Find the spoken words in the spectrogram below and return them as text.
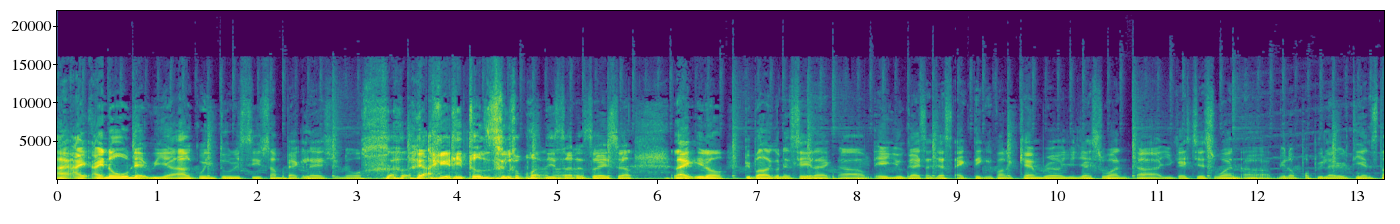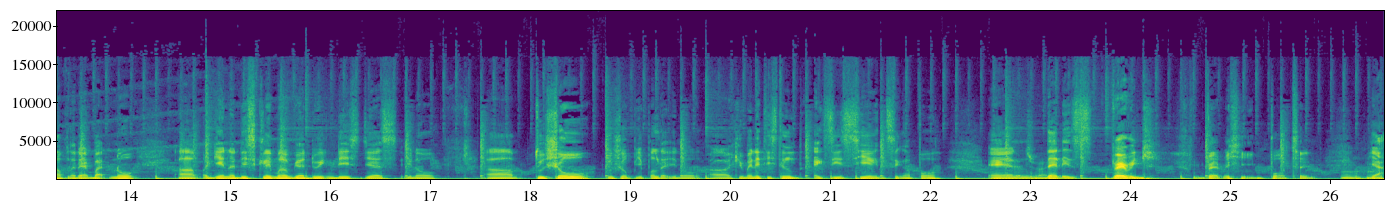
I, I I know that we are going to receive some backlash. You know, I already told Zul about this one also as well. Like you know, people are gonna say like, um, hey, you guys are just acting in front of camera. You just want, uh, you guys just want, uh, you know, popularity and stuff like that. But no, um, again, a disclaimer: we are doing this just you know. Um, to show to show people that you know uh, humanity still exists here in Singapore, and right. that is very very important. Yeah.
